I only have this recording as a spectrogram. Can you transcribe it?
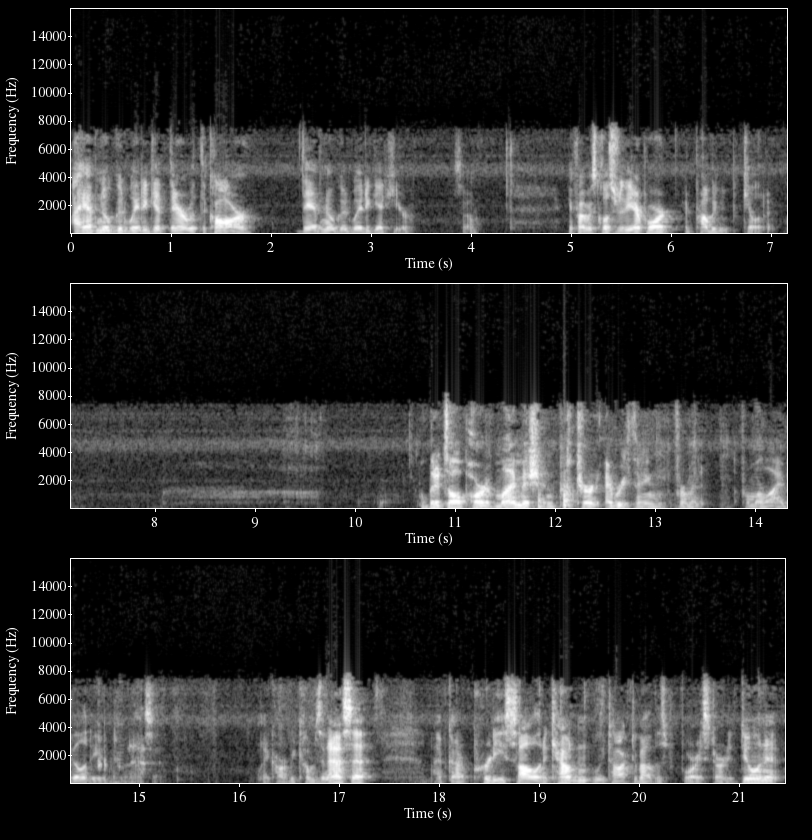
I have no good way to get there with the car. They have no good way to get here. So if I was closer to the airport, I'd probably be killing it. But it's all part of my mission to turn everything from an from a liability into an asset. My car becomes an asset. I've got a pretty solid accountant. We talked about this before I started doing it.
